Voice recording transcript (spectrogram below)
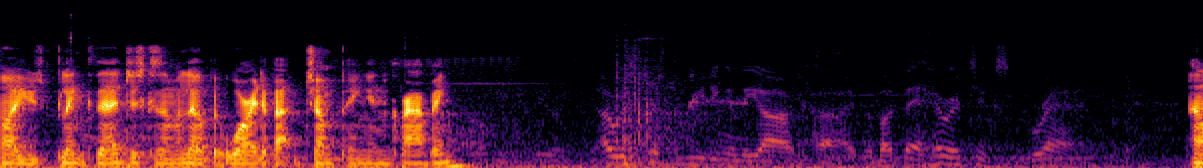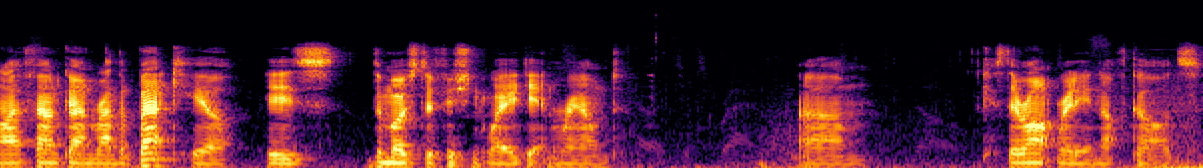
I use Blink there just because I'm a little bit worried about jumping and grabbing. And I found going around the back here is the most efficient way of getting around. Because um, there aren't really enough guards.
